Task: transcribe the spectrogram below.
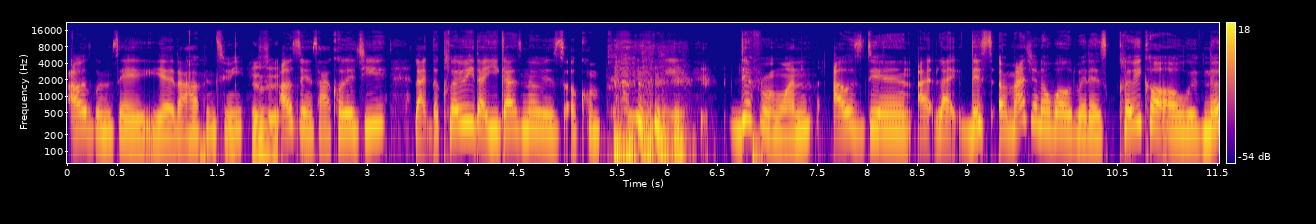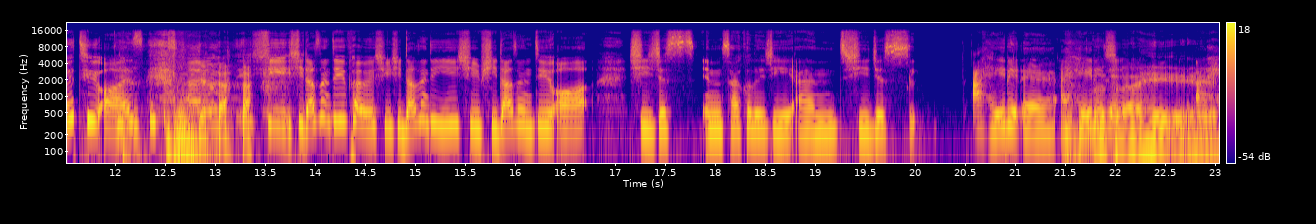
I was gonna say yeah that happened to me Is it? I was doing psychology. Like the Chloe that you guys know is a completely different one. I was doing I, like this. Imagine a world where there's Chloe Carter with no two R's. Um, she she doesn't do poetry. She doesn't do YouTube. She doesn't do art. She's just in psychology, and she just. I hated her. I hated That's it. what I hate it. I-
